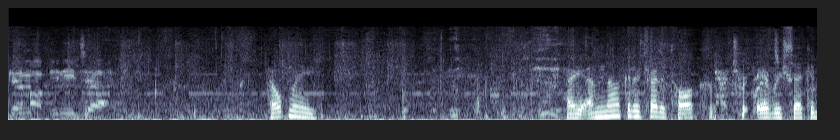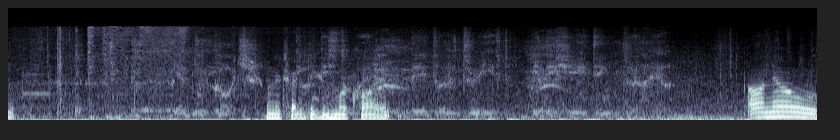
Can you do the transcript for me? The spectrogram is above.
Get him up, he needs help. Help me. I, I'm not gonna try to talk for every second. I'm gonna try to be more quiet. Data retrieved. Initiating trial. Oh no,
